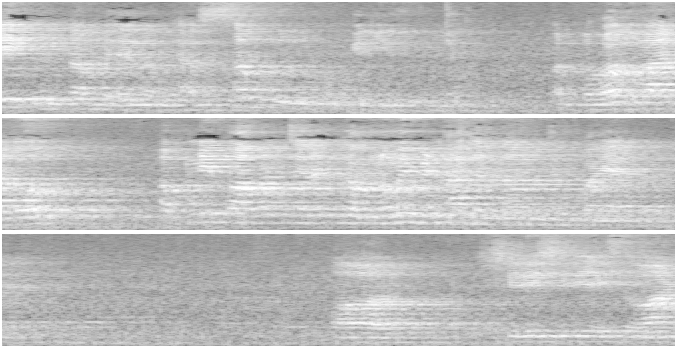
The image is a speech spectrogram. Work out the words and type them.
एक घंटा भजन अभ्यास सब गुरुओं के लिए और बहुत बार तो पावन चरण कमरों में बिठाकर नाम करते और श्री श्री एक सौ आठ,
